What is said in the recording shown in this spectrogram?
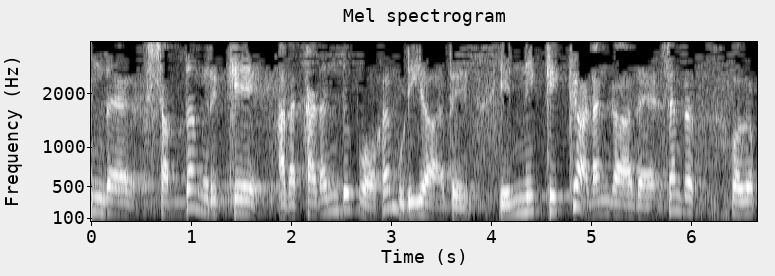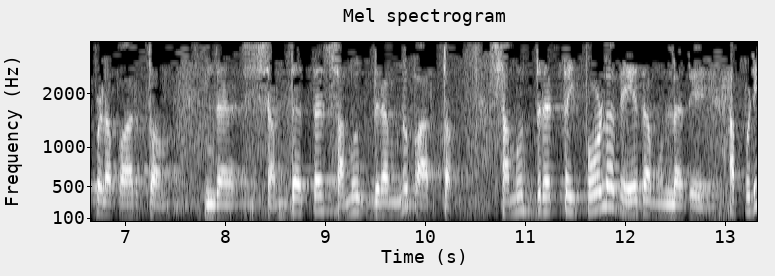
இந்த சப்தம் இருக்கே அதை கடந்து போக முடியாது. எண்ணிக்கைக்கு அடங்காத சென்ற வகுப்புல பார்த்தோம். இந்த சப்தத்தை சமுத்திரம்னு பார்த்தோம். சமுத்திரத்தை போல வேதம் உள்ளது. அப்படி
